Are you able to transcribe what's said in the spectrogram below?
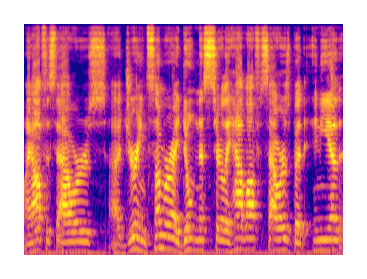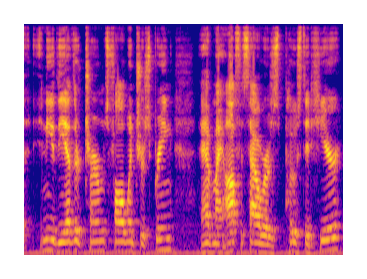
my office hours. Uh, during summer, I don't necessarily have office hours, but any other any of the other terms, fall, winter, spring, I have my office hours posted here.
